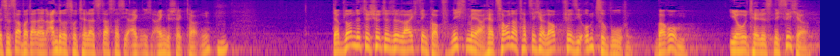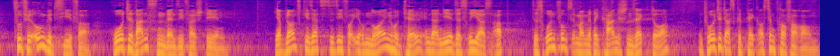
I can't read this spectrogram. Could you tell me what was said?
Es ist aber dann ein anderes Hotel als das, was sie eigentlich eingeschickt hatten. Der Blondete schüttelte leicht den Kopf. Nicht mehr. Herr Zaunert hat sich erlaubt, für Sie umzubuchen. Warum? Ihr Hotel ist nicht sicher. Zu viel Ungeziefer. Rote Wanzen, wenn Sie verstehen. Jablonski setzte sie vor ihrem neuen Hotel in der Nähe des Rias ab, des Rundfunks im amerikanischen Sektor, und holte das Gepäck aus dem Kofferraum.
